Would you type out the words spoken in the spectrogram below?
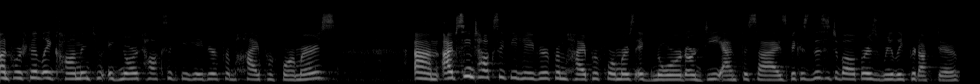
unfortunately common to ignore toxic behavior from high performers. Um, I've seen toxic behavior from high performers ignored or de-emphasized because this developer is really productive.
